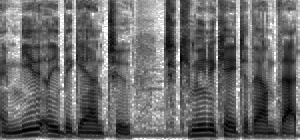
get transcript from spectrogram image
immediately began to, to communicate to them that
